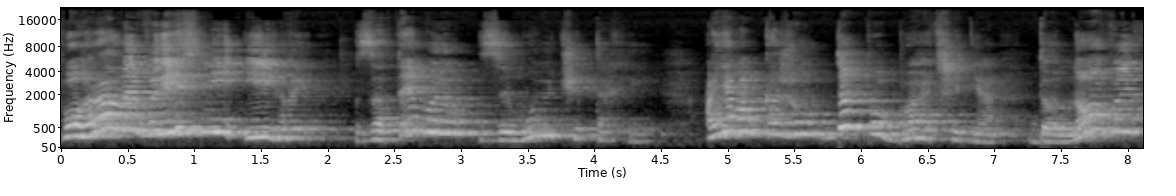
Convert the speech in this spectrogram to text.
пограли в різні ігри за темою зимуючі птахи. А я вам кажу до побачення, до нових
